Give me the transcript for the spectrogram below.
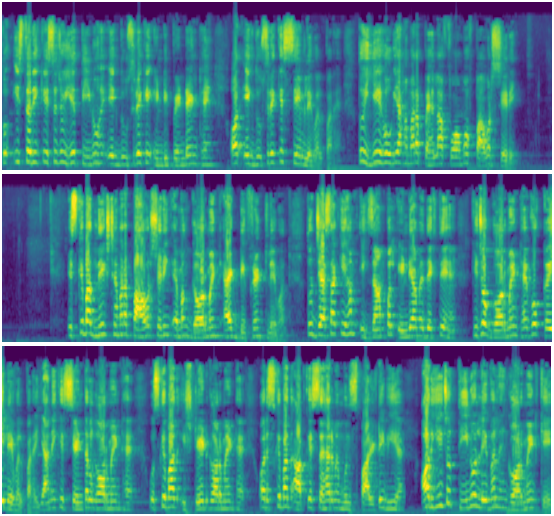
तो इस तरीके से जो ये तीनों है, एक दूसरे के इंडिपेंडेंट हैं और एक दूसरे के सेम लेवल पर हैं। तो ये हो गया हमारा पहला फॉर्म ऑफ़ पावर शेयरिंग इसके बाद नेक्स्ट हमारा power sharing among government at different level तो जैसा कि हम एग्जांपल इंडिया में देखते हैं कि जो गवर्नमेंट है वो कई लेवल पर है। यानी कि सेंट्रल गवर्नमेंट है, उसके बाद स्टेट गवर्नमेंट है, और इसके बाद आपके शहर में म्यूनिसपालिटी भी है। और ये जो तीनों लेवल हैं गवर्नमेंट के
